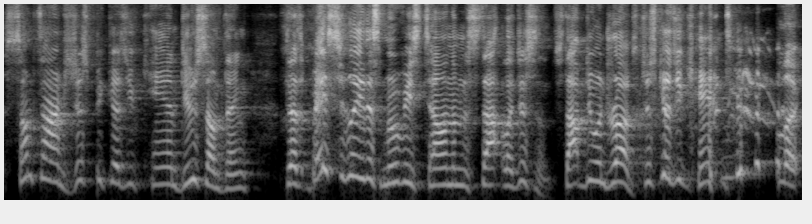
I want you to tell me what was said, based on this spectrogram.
sometimes just because you can do something does basically this movie's telling them to stop. Like, just stop doing drugs. Just because you can't do, Look,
